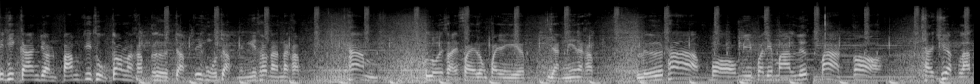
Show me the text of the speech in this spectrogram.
วิธีการหย่อนปั๊มที่ถูกต้องนะครับคือจับที่หูจับอย่างนี้เท่านั้นนะครับ ห้ามโรยสายไฟลงไปอย่างนี้อย่างนี้นะครับ หรือถ้าบ่อมีปริมาณลึกมากก็ใช้เชือกรัด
